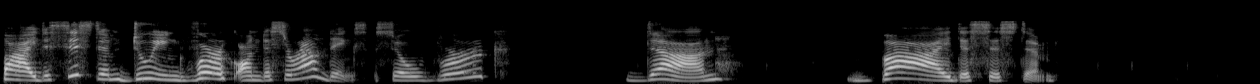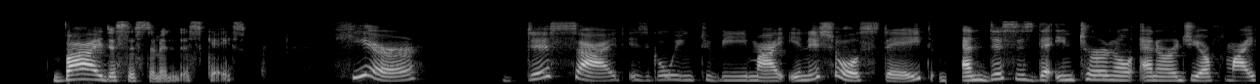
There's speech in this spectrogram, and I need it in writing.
by the system doing work on the surroundings. So, work done by the system. By the system in this case. Here, this side is going to be my initial state and this is the internal energy of my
